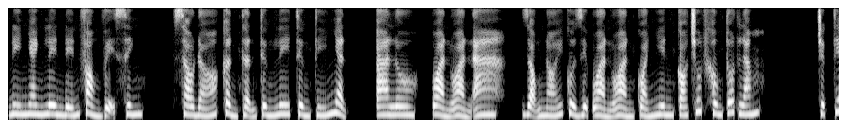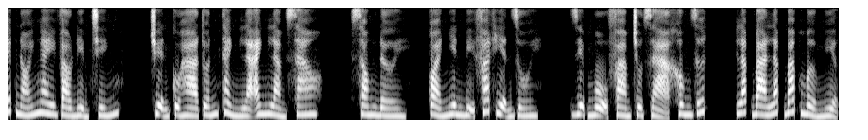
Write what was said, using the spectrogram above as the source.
Đi nhanh lên đến phòng vệ sinh, sau đó cẩn thận từng ly từng tí nhận, "Alo, Oản Oản a." Giọng nói của Diệp Oản Oản quả nhiên có chút không tốt lắm. Trực tiếp nói ngay vào điểm chính, chuyện của Hà Tuấn Thành là anh làm sao? Xong đời, quả nhiên bị phát hiện rồi. Diệp Mộ Phàm trột giả dạ không dứt, lắp ba lắp bắp mở miệng,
